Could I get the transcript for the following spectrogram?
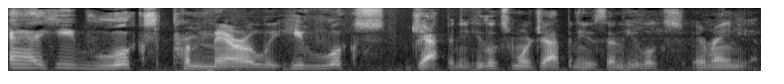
And he looks primarily, he looks Japanese. He looks more Japanese than he looks Iranian.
